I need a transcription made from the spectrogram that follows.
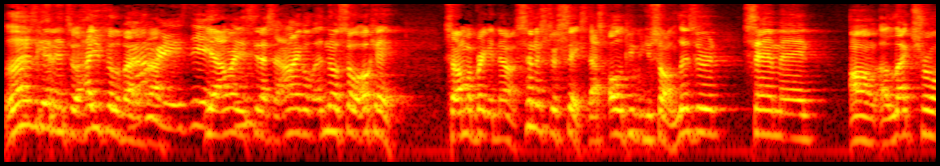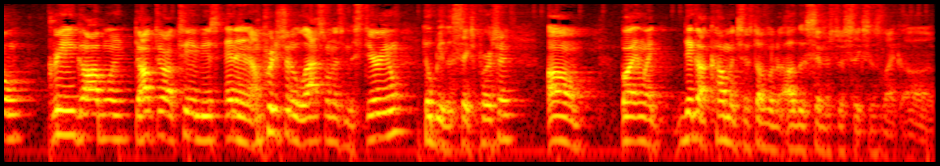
Let's get into it. How you feel about it, I'm ready to see it. Yeah, I'm ready to see that shit. I ain't gonna no. So okay, so I'm gonna break it down. Sinister Six. That's all the people you saw: Lizard, Sandman, um, Electro, Green Goblin, Doctor Octavius, and then I'm pretty sure the last one is Mysterio. He'll be the sixth person. Um, but and, like they got comics and stuff with the other Sinister Sixes, like uh,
